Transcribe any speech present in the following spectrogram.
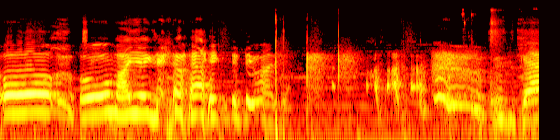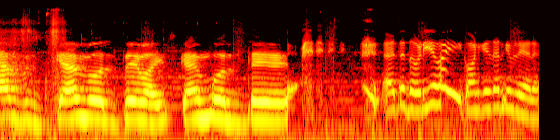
ओ ओ भाई एक जगह एक सिटी मार स्कैम स्कैम बोलते भाई स्कैम बोलते ऐसे थोड़ी है भाई कौन किधर के प्लेयर है?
